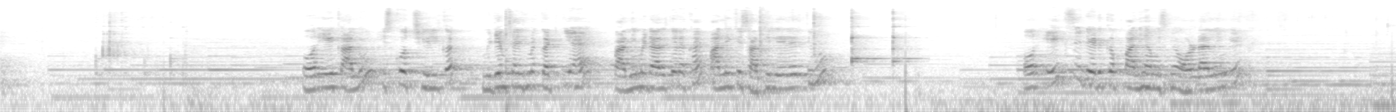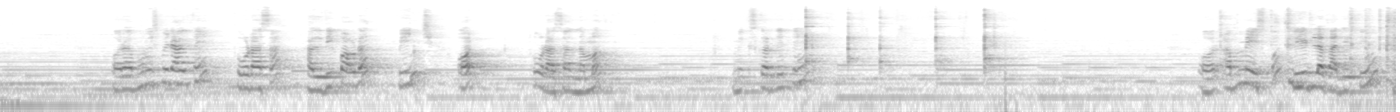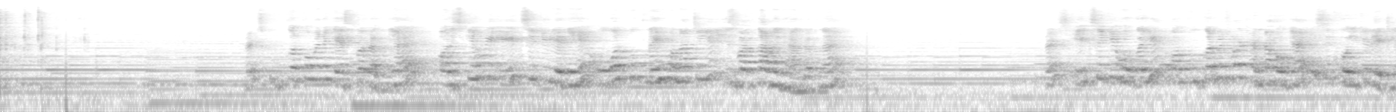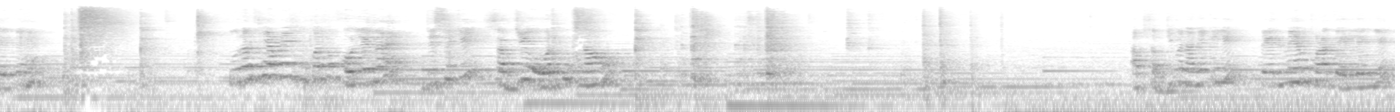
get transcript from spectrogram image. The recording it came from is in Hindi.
और एक आलू इसको छीलकर मीडियम साइज़ में कट किया है। पानी में डाल के रखा है। पानी के साथ ही ले लेती हूँ। और एक से डेढ़ कप पानी हम इसमें और डालेंगे। और अब हम इसमें डालते हैं थोड़ा सा हल्दी पाउडर, पिंच और थोड़ा सा नमक मिक्स कर देते हैं। और अब मैं इसको लीड लगा देती हूँ। कुकर को मैंने गैस पर रख दिया है और इसकी हमें एक सीटी लेनी है। ओवर कुक नहीं होना चाहिए, इस बात का हमें ध्यान रखना है। फ्रेंड्स एक सीटी हो गई है और कुकर में थोड़ा ठंडा हो गया है, इसे खोल के देख लेते हैं। तुरंत ही हमें कुकर को खोल लेना है, जिससे कि सब्ज़ी ओवर कुक ना हो। अब सब्ज़ी बनाने के लिए तेल में हम थोड़ा तेल लेंगे।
